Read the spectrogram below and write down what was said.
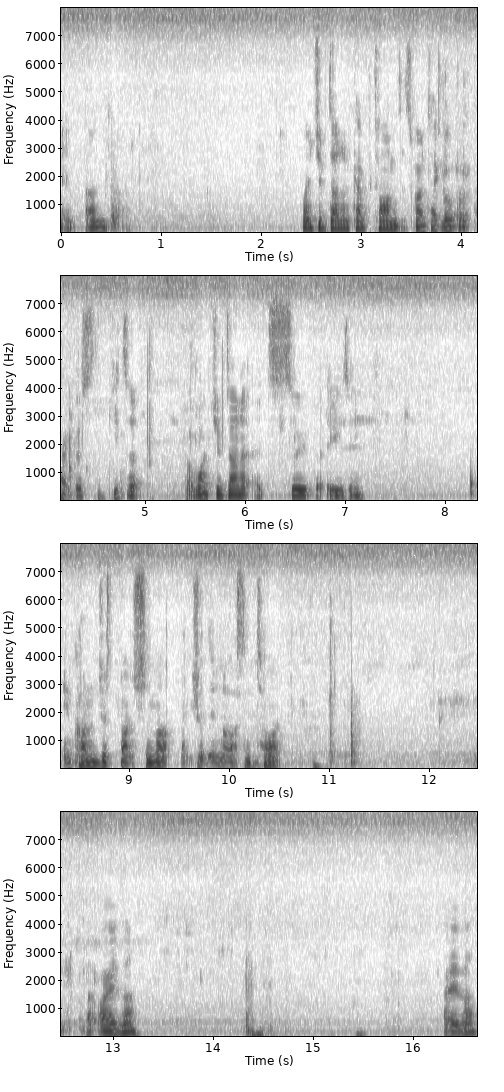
and under. Once you've done it a couple of times, it's going to take a little bit of practice to get it. But once you've done it, it's super easy. And kind of just bunch them up, make sure they're nice and tight. But over, over,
